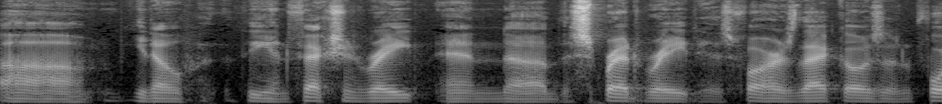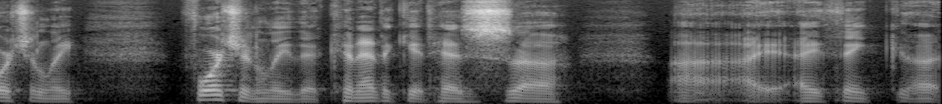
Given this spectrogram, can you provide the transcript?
uh, you know, the infection rate and uh, the spread rate as far as that goes. Unfortunately, fortunately, the Connecticut has. Uh, uh, I, I think uh,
